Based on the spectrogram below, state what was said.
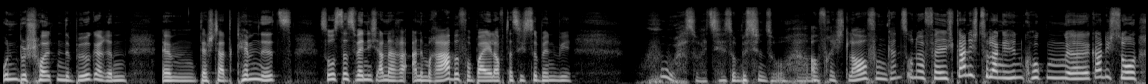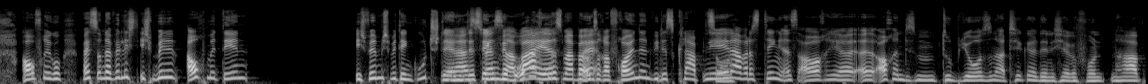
unbescholtene Bürgerin ähm, der Stadt Chemnitz. So ist das, wenn ich an, einer, an einem Rabe vorbeilaufe, dass ich so bin wie, puh, so jetzt hier so ein bisschen so aufrecht laufen, ganz unauffällig, gar nicht zu lange hingucken, äh, gar nicht so Aufregung. Weißt du, und da will ich, ich will auch mit denen, ich will mich mit denen gut stellen. Ja, Deswegen, wir besser, beobachten weil- das mal bei unserer Freundin, wie das klappt. So. Nee, aber das Ding ist auch hier, äh, auch in diesem dubiosen Artikel, den ich hier gefunden habe,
